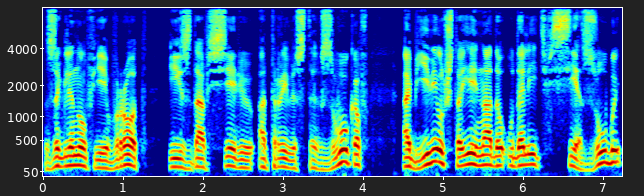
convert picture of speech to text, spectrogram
заглянув ей в рот и издав серию отрывистых звуков, объявил, что ей надо удалить все зубы,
